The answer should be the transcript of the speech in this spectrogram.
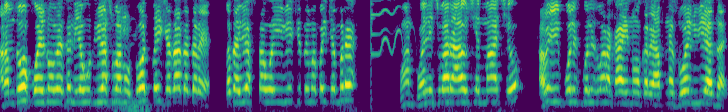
અને આમ જો કોઈ નો વેસે ને એવું જ વેસવાનું તો જ પૈસા સાદા ચડે. બધા વેસતા હોય એ વેચી તો એમાં પૈસા મળે. પણ પોલીસવાળા આવશે ને મારશે હવે એ પોલીસ પોલીસવાળા કઈ ન કરે આપને જોઈને વ્યા જાય.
